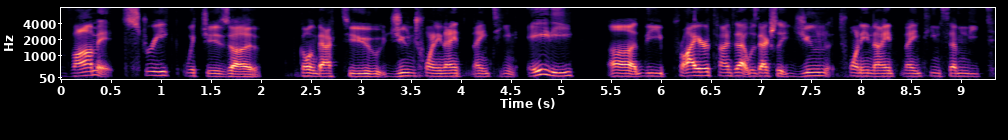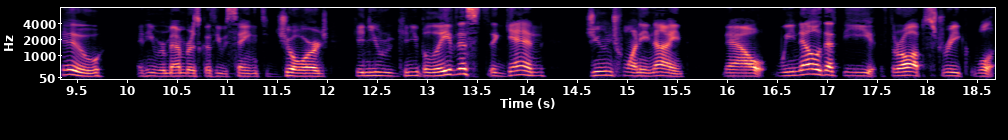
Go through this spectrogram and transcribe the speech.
vomit streak, which is uh, going back to June 29th, 1980. Uh, the prior time to that was actually June 29th, 1972. And he remembers because he was saying to George, Can you can you believe this? Again, June 29th. Now, we know that the throw up streak will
